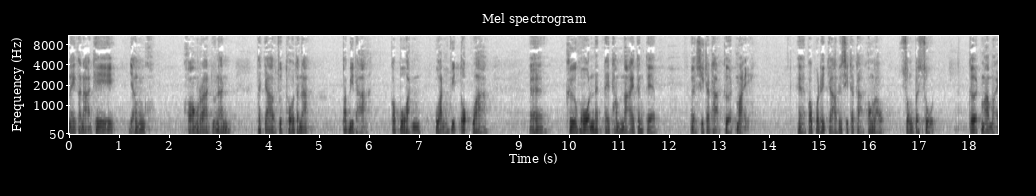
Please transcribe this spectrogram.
ในขณะที่ยังครองราชอยู่นั้น พระเจ้าจุโธธนะ พระบิดาก็ปวนหวั่นวิตกว่าคือโหนได้ทำนายตั้งแต่สิทธัตถะเกิดใหม่พระพุทธเจ้าหรือสิทธัตถะของเราทรงประสูติเกิดมาใหม่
